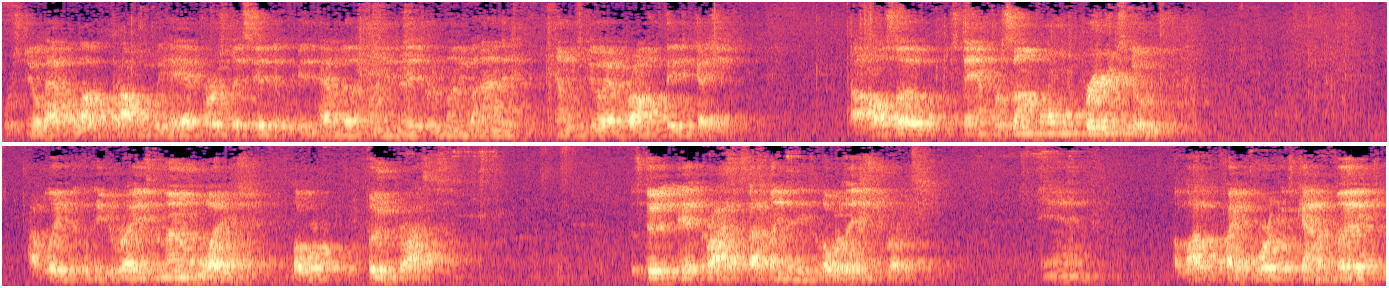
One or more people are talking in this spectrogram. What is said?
we're still having a lot of the problems we had. First, they said that we didn't have enough money, and they threw money behind it, and we still have problems with education. I also stand for some form of prayer in schools. I believe that we need to raise the minimum wage, lower food prices. The student debt crisis, I think they need to lower the interest rates. And a lot of the paperwork is kind of muddy.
